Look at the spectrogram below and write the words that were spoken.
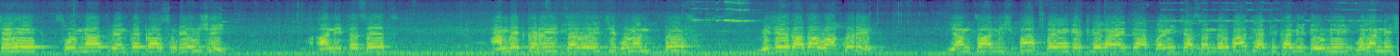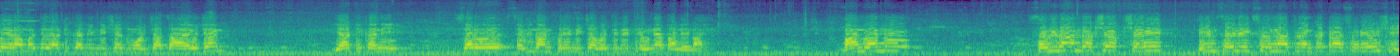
शहीद सोमनाथ व्यंकटराव सूर्यवंशी आणि तसेच आंबेडकरी चळवळीची बुलंद तोफ विजयदादा वाकोडे यांचा निष्पाप बळी घेतलेला आहे. त्या बळीच्या संदर्भात या ठिकाणी देवणी वलांडी शहरामध्ये या ठिकाणी निषेध मोर्चाचं आयोजन या ठिकाणी सर्व संविधान प्रेमीच्या वतीने ठेवण्यात आलेलं आहे. बांधवांनो संविधान रक्षक शहीद भीमसैनिक सोमनाथ व्यंकटराव सूर्यवंशी.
